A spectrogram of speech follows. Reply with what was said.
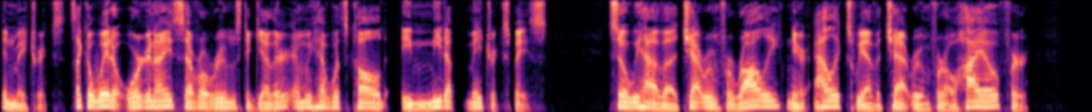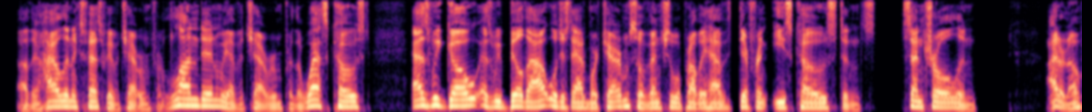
in Matrix. It's like a way to organize several rooms together. And we have what's called a meetup matrix space. So we have a chat room for Raleigh near Alex. We have a chat room for Ohio for uh, the Ohio Linux Fest. We have a chat room for London. We have a chat room for the West Coast. As we go, as we build out, we'll just add more chat rooms. So eventually we'll probably have different East Coast and Central and I don't know,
